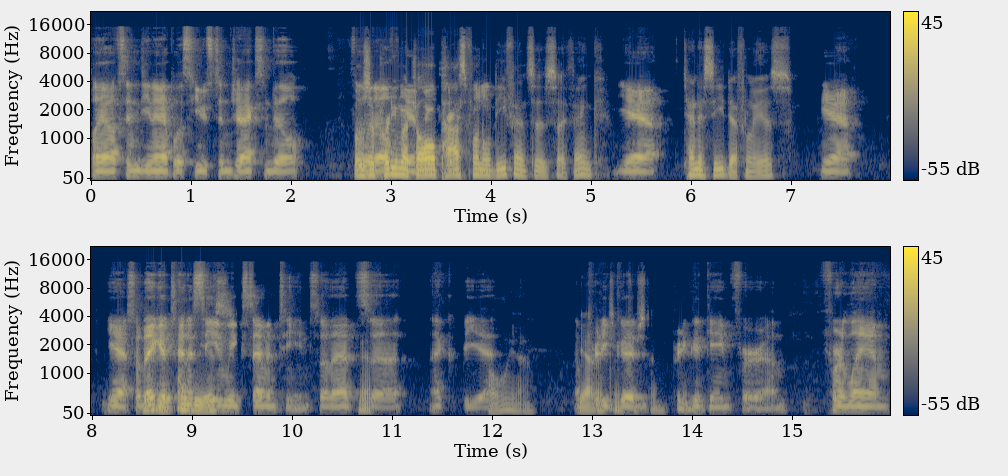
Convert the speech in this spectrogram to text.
playoffs: Indianapolis, Houston, Jacksonville. Those are pretty much all pass funnel defenses. I think Yeah, Tennessee definitely is. Yeah, yeah. So they get Tennessee in. Week 17. So that's uh, that could be a, Oh yeah. a Yeah, pretty good pretty good game for um for Lamb.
